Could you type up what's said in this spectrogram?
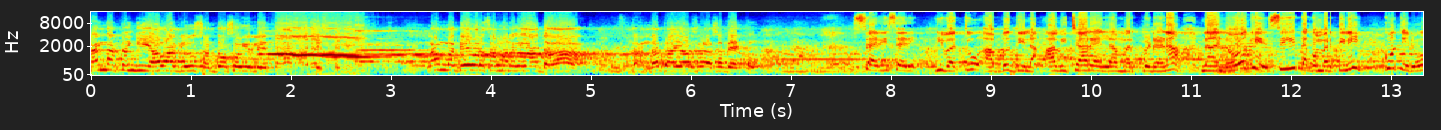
ನನ್ನ ತಂಗಿ ಯಾವಾಗಲೂ ಸಂತೋಷವಿರಲಿ ಅಂತ ನಮ್ಮ ದೇವರ ಸಮರಗಳಾದ ತಂದೆ ತಾಯಿ ಸರಿ ಸರಿ. ಇವತ್ತು ಹಬ್ಬದ ದಿನ. ಆ ವಿಚಾರ ಎಲ್ಲ ಮರ್ತ್ಬಿಡೋಣ. ನಾನು ಹೋಗಿ ಸಿಹಿ ತಗೊಂಬರ್ತೀನಿ. ಕೂತಿರು.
